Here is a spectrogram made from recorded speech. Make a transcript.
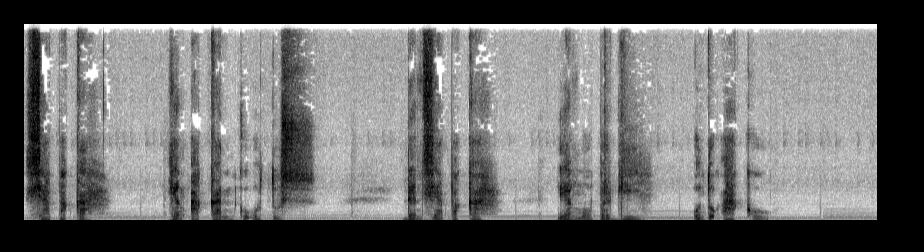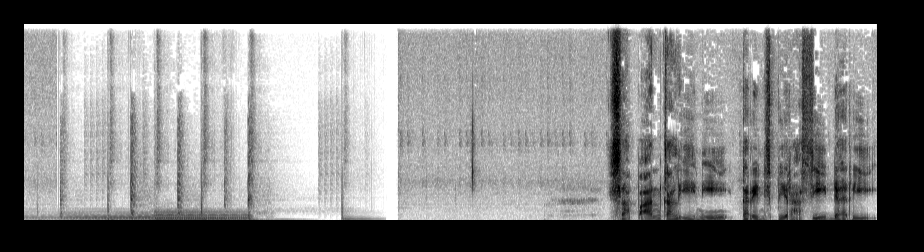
Siapakah yang akan kuutus? Dan siapakah yang mau pergi untuk aku? Sapaan kali ini terinspirasi dari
